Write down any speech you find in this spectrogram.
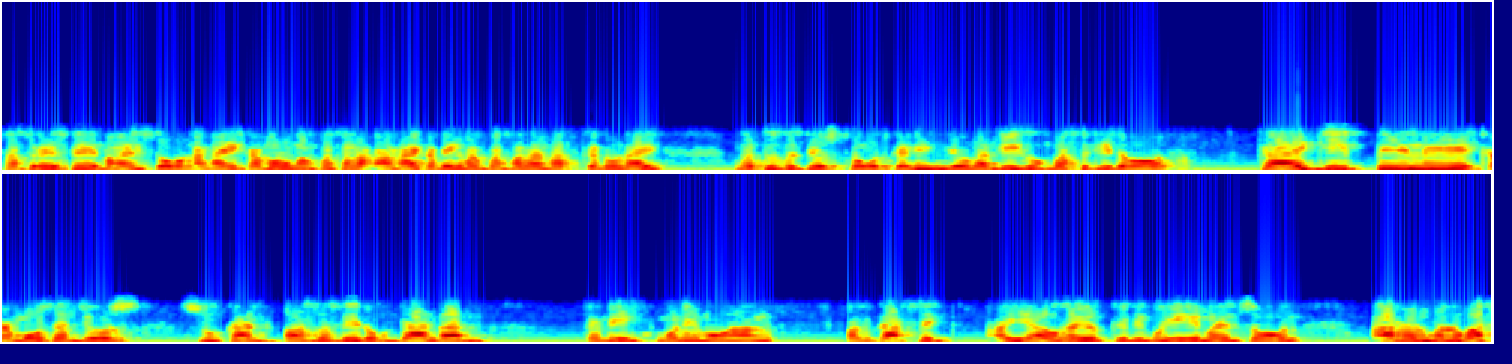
sa 13 mga igsoon angay kamo magpasalamat angay kami magpasalamat kanunay ngadto sa Dios tungod kaninyo nga gigugma sa Ginoo kay gipili kamo sa Dios sukad pa sa sinugdanan. Kani mo ang pagdasig ayaw gayud kini buhi imailson aron maluwas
